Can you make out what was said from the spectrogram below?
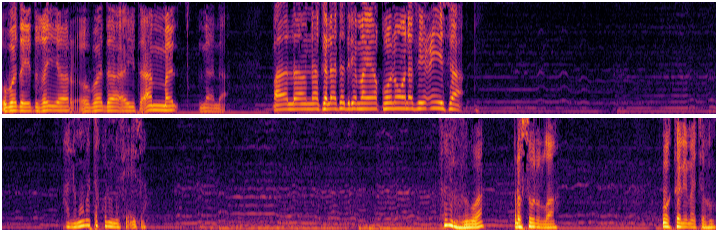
وبدأ يتغير وبدأ يتأمل. لا لا. قال إنك لا تدري ما يقولون في عيسى. قال له ما تقولون في عيسى؟ فمن هو رسول الله وكلمته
